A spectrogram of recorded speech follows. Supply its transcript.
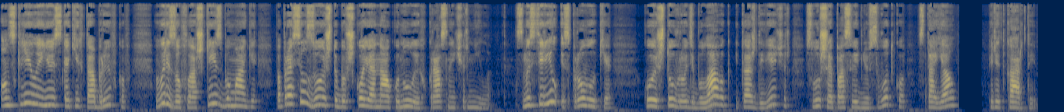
Он склеил ее из каких-то обрывков, вырезал флажки из бумаги, попросил Зою, чтобы в школе она окунула их в красные чернила. Смастерил из проволоки кое-что вроде булавок и каждый вечер, слушая последнюю сводку, стоял, перед картой.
